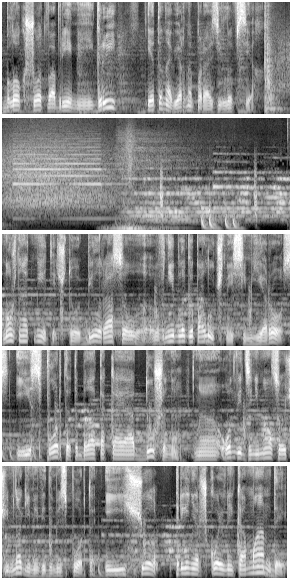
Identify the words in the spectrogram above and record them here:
блокшот во время игры, это, наверное, поразило всех. Нужно отметить, что Билл Рассел в неблагополучной семье рос, и спорт это была такая отдушина. Э, он ведь занимался очень многими видами спорта. И еще тренер школьной команды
